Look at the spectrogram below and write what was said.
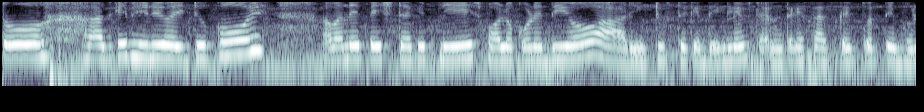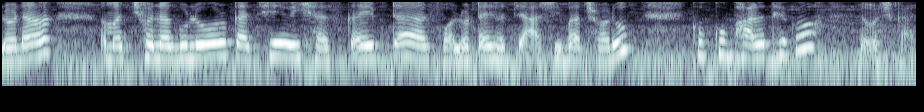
তো আজকে ভিডিও এইটুকুই। আমাদের পেজটাকে প্লিজ ফলো করে দিও আর ইউটিউব থেকে দেখলে চ্যানেলটাকে সাবস্ক্রাইব করতে ভুলো না। আমার ছোনাগুলোর কাছে ওই সাবস্ক্রাইবটা আর ফলোটাই হচ্ছে আশীর্বাদ স্বরূপ। খুব খুব ভালো থেকো। নমস্কার।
